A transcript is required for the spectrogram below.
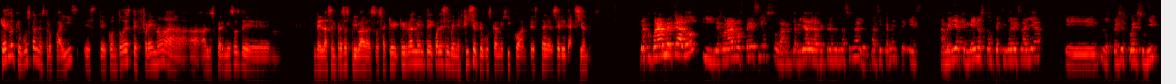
¿qué es lo que busca nuestro país este, con todo este freno a los permisos de, de las empresas privadas? O sea, ¿qué, realmente, cuál es el beneficio que busca México ante esta serie de acciones? Recuperar mercado y mejorar los precios o la rentabilidad de las empresas nacionales, básicamente. Es a medida que menos competidores haya, eh, los precios pueden subir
